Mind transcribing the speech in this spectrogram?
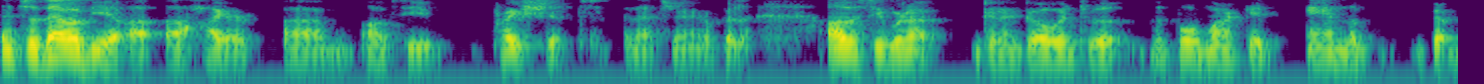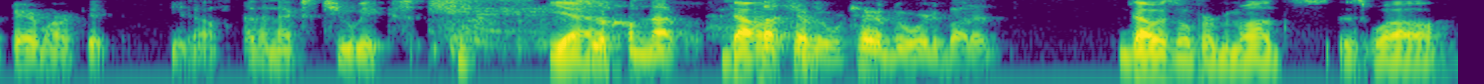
and so that would be a, a higher, um, obviously, price shift in that scenario. But obviously, we're not going to go into a, the bull market and the bear market, you know, in the next two weeks. yeah, so I'm not, that, not terribly, terribly worried about it. That was over months as well.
